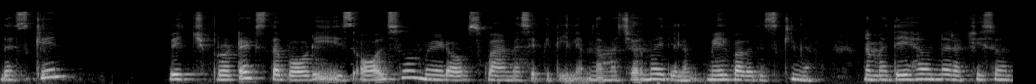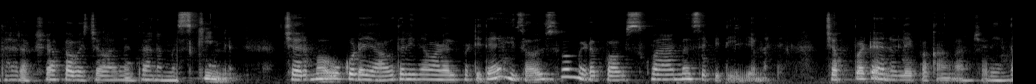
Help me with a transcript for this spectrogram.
the skin which protects the body is also made of squamous epithelium ನಮ್ಮ ಚರ್ಮ ಇದೆಯಲ್ಲ, ಮೇಲ್ಭಾಗದ ಸ್ಕಿನ್ ನಮ್ಮ ದೇಹವನ್ನು ರಕ್ಷಿಸುವಂತಹ ರಕ್ಷಾ ಕವಚವಾದಂತಹ ನಮ್ಮ ಸ್ಕಿನ್ ಚರ್ಮವು ಕೂಡ ಯಾವುದರಿಂದ ಮಾಡಲ್ಪಟ್ಟಿದೆ? Is also made up of squamous epithelium ಅಂತ ಚಪ್ಪಟೆ ಅನುಲೇಪಕಾಂಗಾಂಶದಿಂದ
